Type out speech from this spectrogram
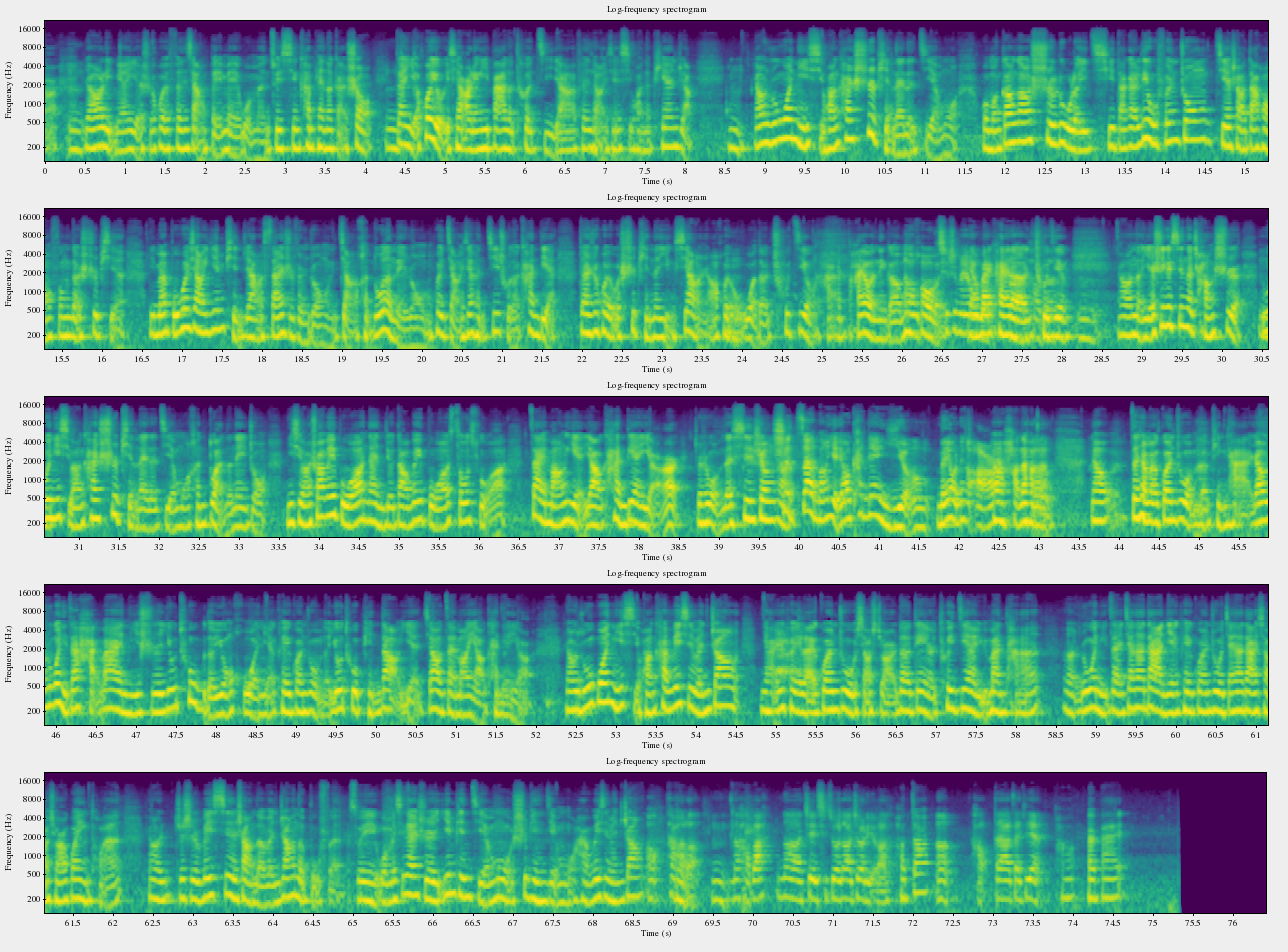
然后里面也是会分享北美我们最新看片的感受，嗯但也会有一些二零一八的特辑呀、分享一些喜欢的片这样。嗯，然后如果你喜欢看视频类的节目，我们刚刚试录了一期大概六分钟介绍大黄蜂的视频，里面不会像音频这样三十分钟讲很多的内容，我们会讲一些很基础的看点，但是会有视频的影像，然后会有我的出镜，还还有那个幕后嗯其实没有凉白开的出镜。嗯然后呢，也是一个新的尝试。如果你喜欢看视频类的节目，很短的那种，你喜欢刷微博，那你就到微博搜索“再忙也要看电影儿”，就是我们的新生啊。是再忙也要看电影，没有那个 R。啊，好的好的。嗯然后在上面关注我们的平台。然后如果你在海外，你是 YouTube 的用户，你也可以关注我们的 YouTube 频道，也叫“再忙也要看电影儿”。然后如果你喜欢看微信文章，你还是可以来关注小璇儿的电影推荐与漫谈。嗯，如果你在加拿大，你也可以关注加拿大小璇儿观影团。然后这是微信上的文章的部分，所以我们现在是音频节目、视频节目，还有微信文章。哦，太好了，嗯，那好吧，那这期就到这里了，好的，嗯，好，大家再见。好，拜拜。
